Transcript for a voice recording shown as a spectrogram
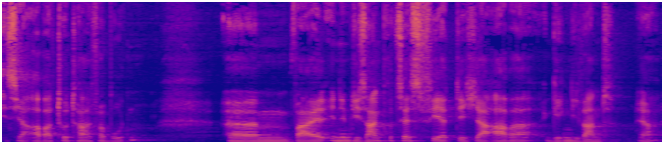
ist ja aber total verboten, ähm, weil in dem Designprozess fährt dich ja aber gegen die Wand. Ja,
